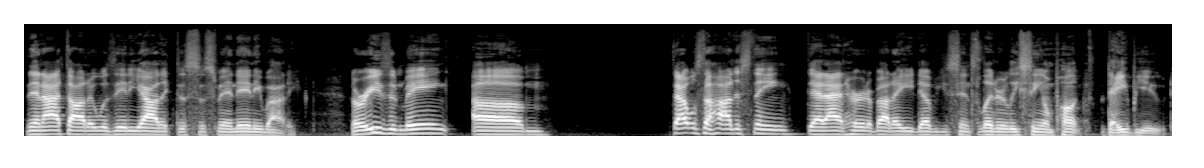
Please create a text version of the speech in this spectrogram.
Then I thought it was idiotic to suspend anybody. The reason being, um, that was the hottest thing that I'd heard about AEW since literally CM Punk debuted.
